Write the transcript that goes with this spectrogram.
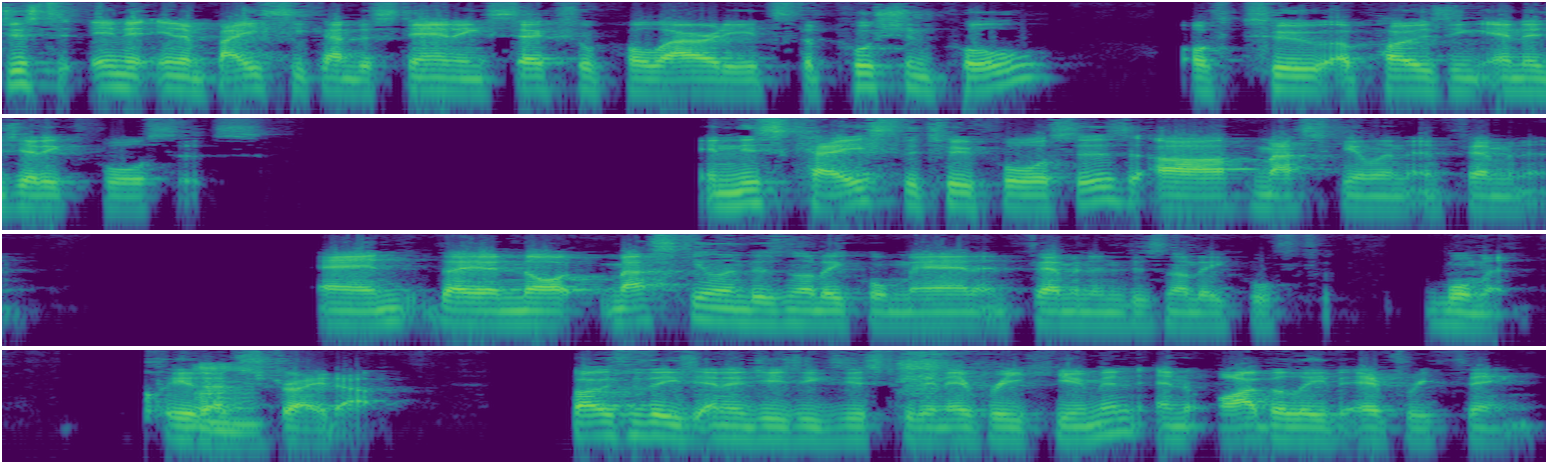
just in a, in a basic understanding, sexual polarity, it's the push and pull of two opposing energetic forces. In this case, the two forces are masculine and feminine. And they are not, masculine does not equal man and feminine does not equal f- woman. Clear that Mm. straight up. Both of these energies exist within every human and I believe everything.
